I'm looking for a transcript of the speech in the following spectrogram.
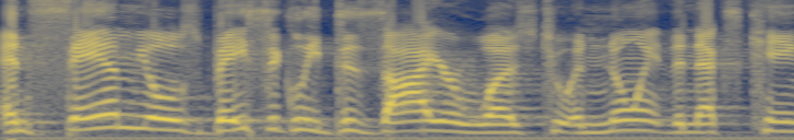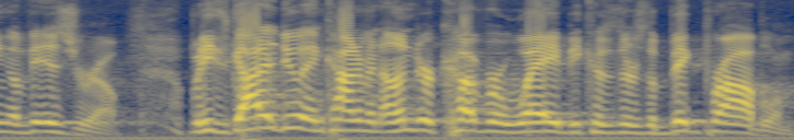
And Samuel's basically desire was to anoint the next king of Israel. But he's got to do it in kind of an undercover way because there's a big problem.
